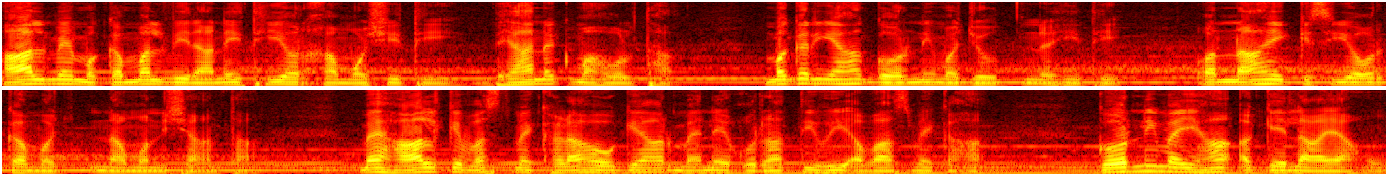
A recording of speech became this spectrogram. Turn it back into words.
حال میں مکمل ویرانی تھی اور خاموشی تھی، بھیانک ماحول تھا، مگر یہاں گورنی موجود نہیں تھی اور نہ ہی کسی اور کا نام و نشان تھا۔ میں حال کے وسط میں کھڑا ہو گیا اور میں نے غراتی ہوئی آواز میں کہا، گورنی، میں یہاں اکیلا آیا ہوں۔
